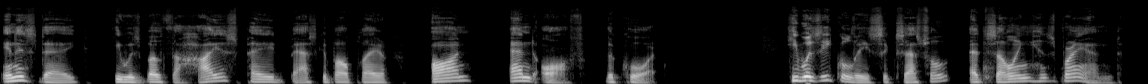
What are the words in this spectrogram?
In his day, he was both the highest paid basketball player on and off the court. He was equally successful at selling his brand.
